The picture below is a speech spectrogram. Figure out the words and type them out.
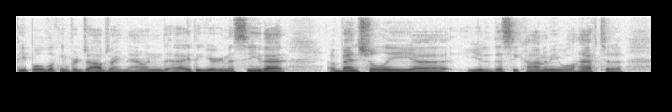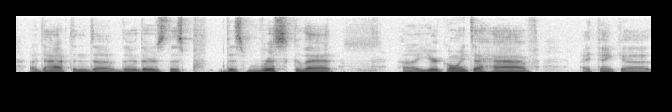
people looking for jobs right now. And I think you're going to see that eventually uh, you know, this economy will have to adapt, and there, there's this this risk that uh, you're going to have, I think, uh,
